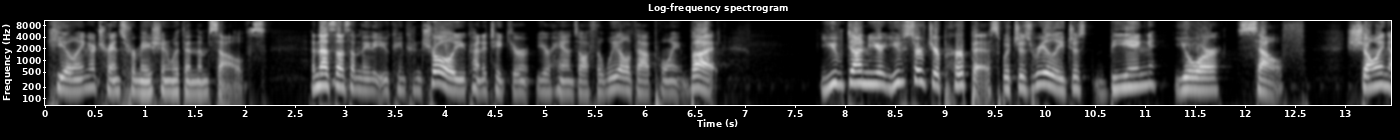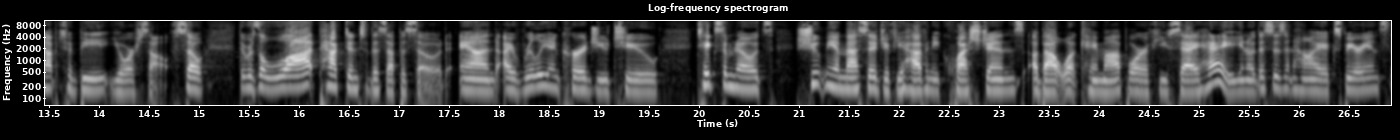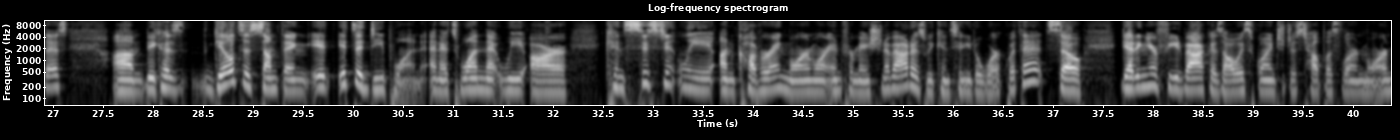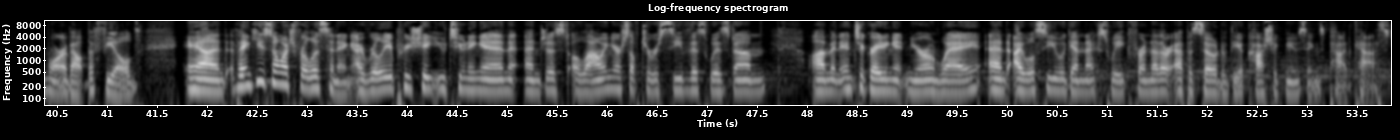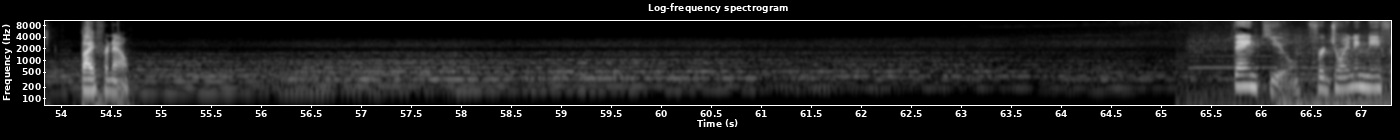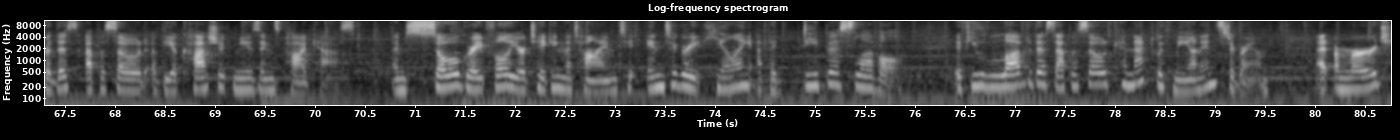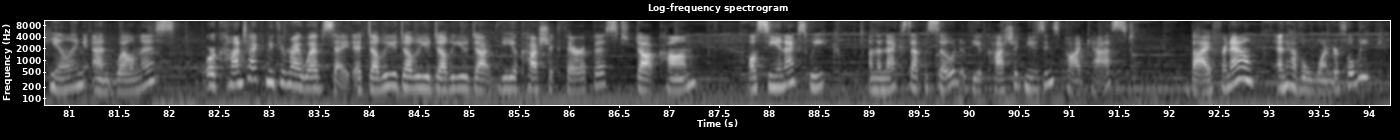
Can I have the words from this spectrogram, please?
healing or transformation within themselves. And that's not something that you can control. You kind of take your, your hands off the wheel at that point. But you've done your, you've served your purpose, which is really just being yourself showing up to be yourself. So there was a lot packed into this episode, and I really encourage you to take some notes, shoot me a message if you have any questions about what came up, or if you say, hey, you know, this isn't how I experienced this. Um, because guilt is something, it, it's a deep one, and it's one that we are consistently uncovering more and more information about as we continue to work with it. So getting your feedback is always going to just help us learn more and more about the field. And thank you so much for listening. I really appreciate you tuning in and just allowing yourself to receive this wisdom um, and integrating it in your own way. And I will see you again next week for another episode of the Akashic Musings podcast. Bye for now. Thank you for joining me for this episode of the Akashic Musings podcast. I'm so grateful you're taking the time to integrate healing at the deepest level. If you loved this episode, connect with me on Instagram at Emerge Healing and Wellness or contact me through my website at www.theakashictherapist.com. I'll see you next week on the next episode of the Akashic Musings podcast. Bye for now and have a wonderful week.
